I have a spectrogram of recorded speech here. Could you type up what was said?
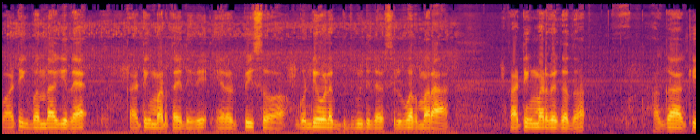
ಪಾಟಿಗೆ ಬಂದಾಗಿದೆ. ಕಾಟಿಂಗ್ ಮಾಡ್ತಾ ಇದ್ದೀವಿ ಎರಡು ಪೀಸು ಗುಂಡಿ ಒಳಗೆ ಬಿದ್ದುಬಿಟ್ಟಿದೆ ಸಿಲ್ವರ್ ಮರ. ಕಾಟಿಂಗ್ ಮಾಡಬೇಕದು. ಹಗ್ಗ ಹಾಕಿ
